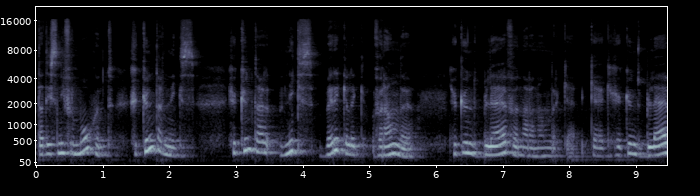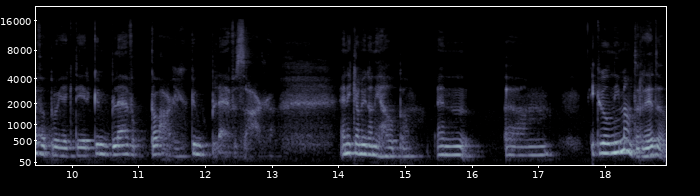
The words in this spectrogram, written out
dat is niet vermogend. Je kunt daar niks. Je kunt daar niks werkelijk veranderen. Je kunt blijven naar een ander kijken. Je kunt blijven projecteren. Je kunt blijven klagen. Je kunt blijven zagen. En ik kan u dan niet helpen. En um, ik wil niemand redden.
